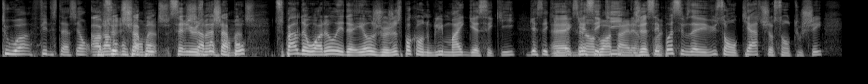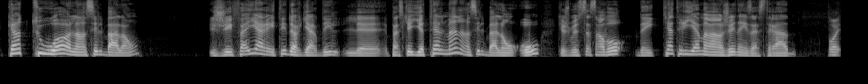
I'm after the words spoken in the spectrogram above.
Toi, félicitations. Absolument. Bravo pour ton Chapeau. match. Sérieusement, chapeau. match. Tu parles de Waddle et de Hill. Je veux juste pas qu'on oublie Mike Gesicki. Gesicki, Euh, excellent Gesicki, je ne sais Ouais. pas si vous avez vu son catch sur son toucher. Quand Tua a lancé le ballon, j'ai failli arrêter de regarder le. Parce qu'il a tellement lancé le ballon haut que je me suis dit, ça s'en va des quatrièmes rangées dans les estrades. Ouais.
